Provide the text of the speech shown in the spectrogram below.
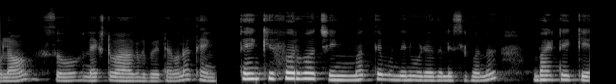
ವ್ಲಾಗ್. ಸೊ ನೆಕ್ಸ್ಟ್ ವಾಗಲಿ ಭೇಟಿಯಾಗೋಣ. Thank thank you for watching ಮತ್ತೆ ಮುಂದಿನ ವಿಡಿಯೋದಲ್ಲಿ ಸಿಗೋಣ. ಬೈ ಟೇಕ್ ಕೇರ್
